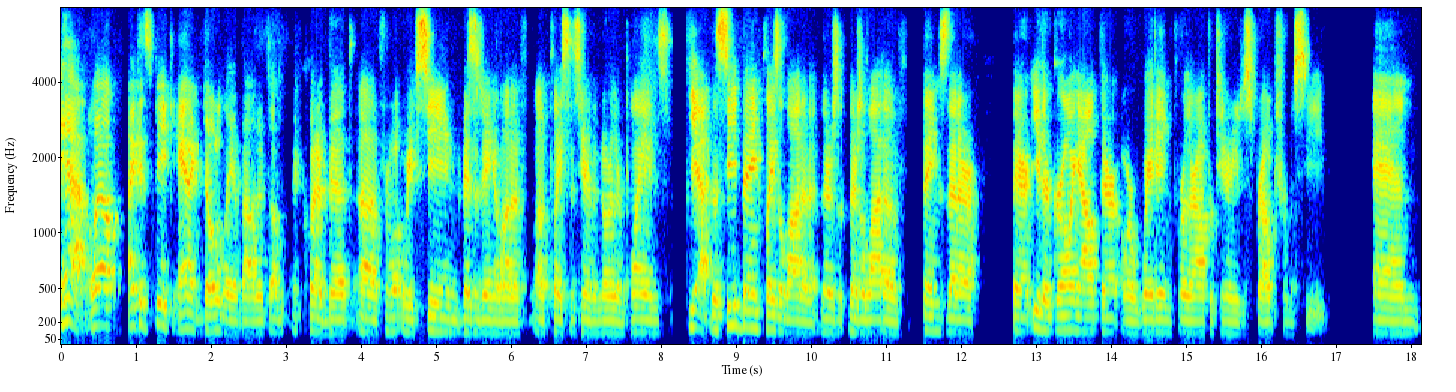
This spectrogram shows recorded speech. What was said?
Yeah, well, I could speak anecdotally about it um, quite a bit uh, from what we've seen visiting a lot of a lot of places here in the Northern Plains. Yeah, the seed bank plays a lot of it. There's there's a lot of things that are they're either growing out there or waiting for their opportunity to sprout from a seed. And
